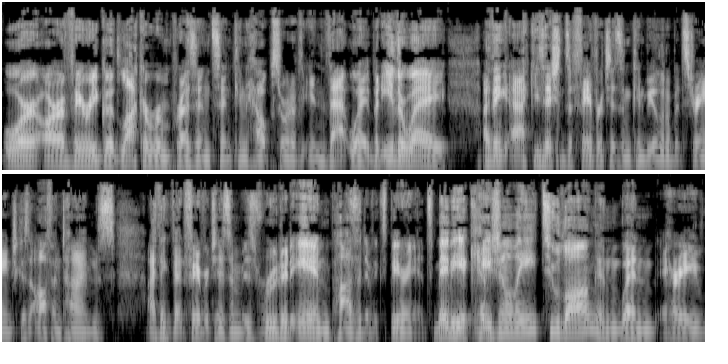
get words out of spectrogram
or are a very good locker room presence and can help sort of in that way. But either way, I think accusations of favoritism can be a little bit strange because oftentimes I think that favoritism is rooted in positive experience. Maybe occasionally too long. And when Harry,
